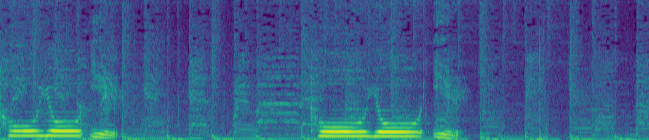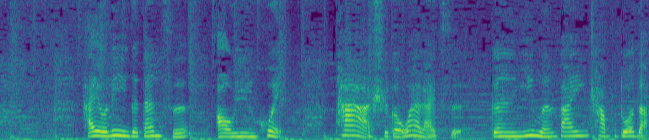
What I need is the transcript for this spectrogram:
토요 일”，“토요 일”。还有另一个单词“奥运会”，它啊是个外来词，跟英文发音差不多的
